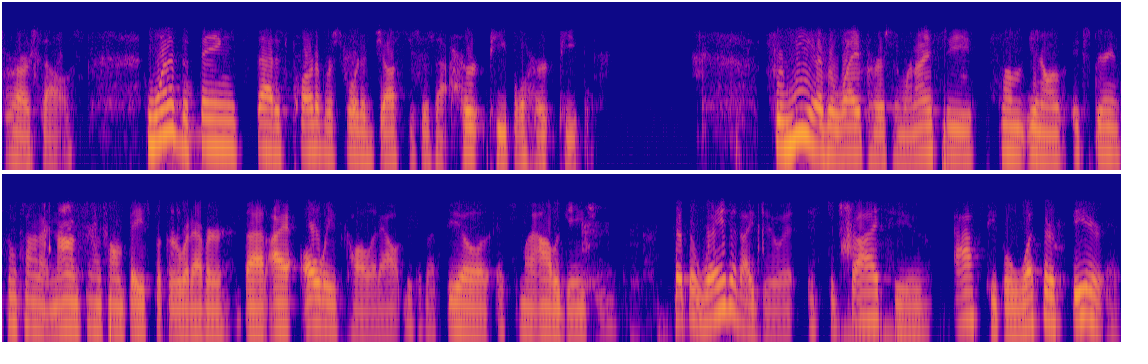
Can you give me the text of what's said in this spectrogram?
for ourselves one of the mm-hmm. things that is part of restorative justice is that hurt people hurt people for me as a white person when i see some, you know, experience some kind of nonsense on Facebook or whatever, that I always call it out because I feel it's my obligation. But the way that I do it is to try to ask people what their fear is.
